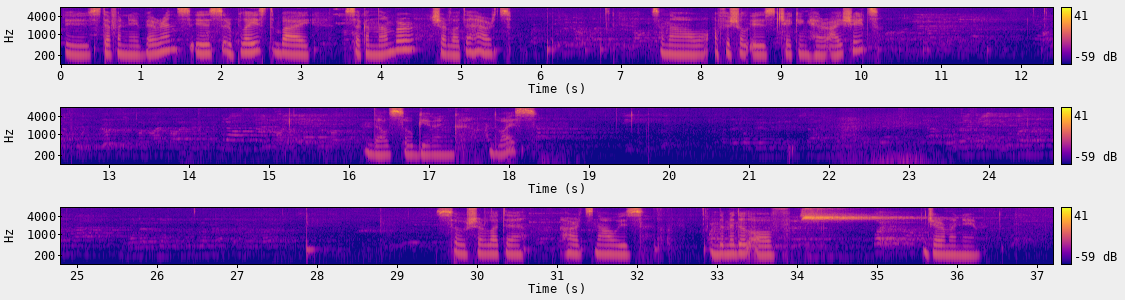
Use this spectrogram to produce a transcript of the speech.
is Stephanie Behrens is replaced by second number Charlotte Hertz. So now official is checking her eye shades. and also giving advice. So Charlotte Hartz now is in the middle of Germany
